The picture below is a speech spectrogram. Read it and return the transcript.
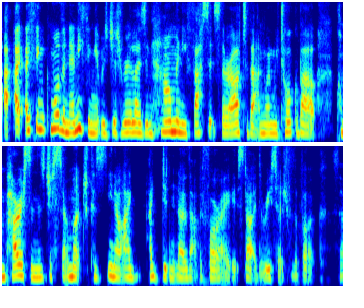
I, I think more than anything it was just realizing how many facets there are to that. And when we talk about comparison there's just so much because you know i i didn't know that before i started the research for the book. So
